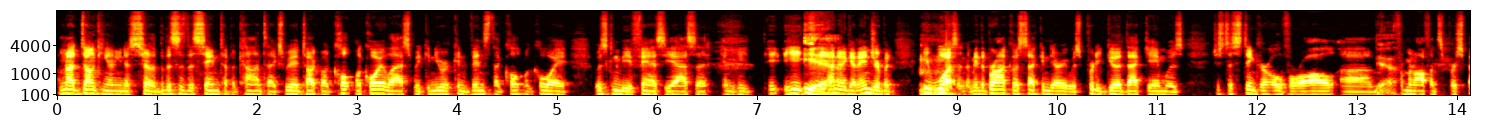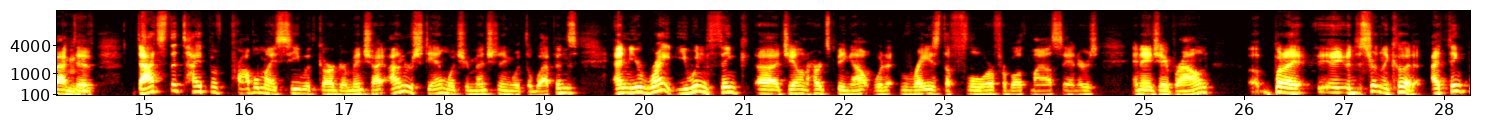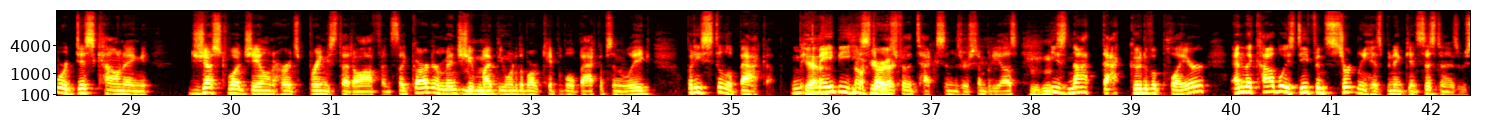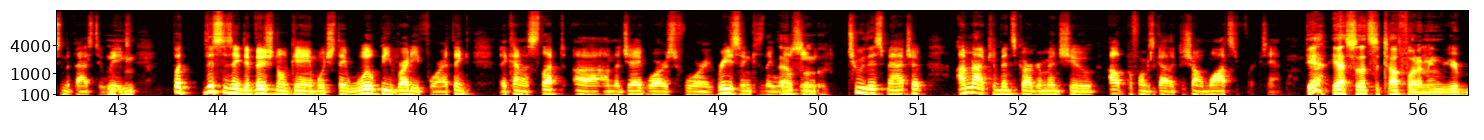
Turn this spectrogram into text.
I'm not dunking on you necessarily, but this is the same type of context. We had talked about Colt McCoy last week, and you were convinced that Colt McCoy was going to be a fantasy asset, and he he, yeah. I know he got injured, but he mm-hmm. wasn't. I mean, the Broncos secondary was pretty good. That game was just a stinker overall um, yeah. from an offensive perspective. Mm-hmm. That's the type of problem I see with Gardner Minshew. I understand what you're mentioning with the weapons, and you're right. You wouldn't think uh, Jalen Hurts being out would raise the floor for both Miles Sanders and AJ Brown, uh, but I, it certainly could. I think we're discounting – just what Jalen Hurts brings to that offense. Like Gardner Minshew mm-hmm. might be one of the more capable backups in the league, but he's still a backup. Yeah. Maybe he no, starts right. for the Texans or somebody else. Mm-hmm. He's not that good of a player. And the Cowboys defense certainly has been inconsistent as we've seen the past 2 mm-hmm. weeks. But this is a divisional game, which they will be ready for. I think they kind of slept uh, on the Jaguars for a reason because they were Absolutely. looking to this matchup. I'm not convinced Gardner Minshew outperforms a guy like Deshaun Watson, for example. Yeah, yeah. So that's a tough one. I mean, you're.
